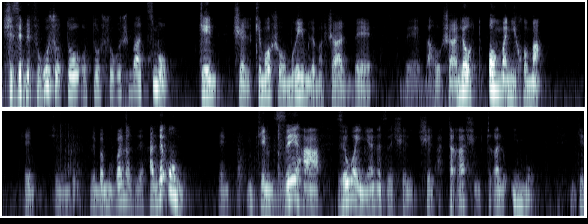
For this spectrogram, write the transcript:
שזה בפירוש אותו, אותו שורש בעצמו, כן? של כמו שאומרים למשל בהושענות, אום אני חומה, כן? שזה במובן הזה הלאום, כן? אם כן זה ה... זהו העניין הזה של, של עטרה שאיתרה לו אמו. אם כן,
